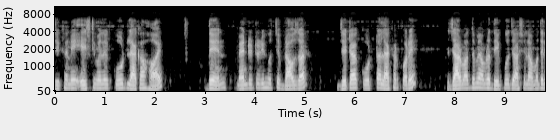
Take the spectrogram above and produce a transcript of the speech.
যেখানে এইচটিএমএল এর কোড লেখা হয়। দেন ম্যান্ডেটরি হচ্ছে ব্রাউজার যেটা কোডটা লেখার পরে যার মাধ্যমে আমরা দেখব যে আসলে আমাদের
